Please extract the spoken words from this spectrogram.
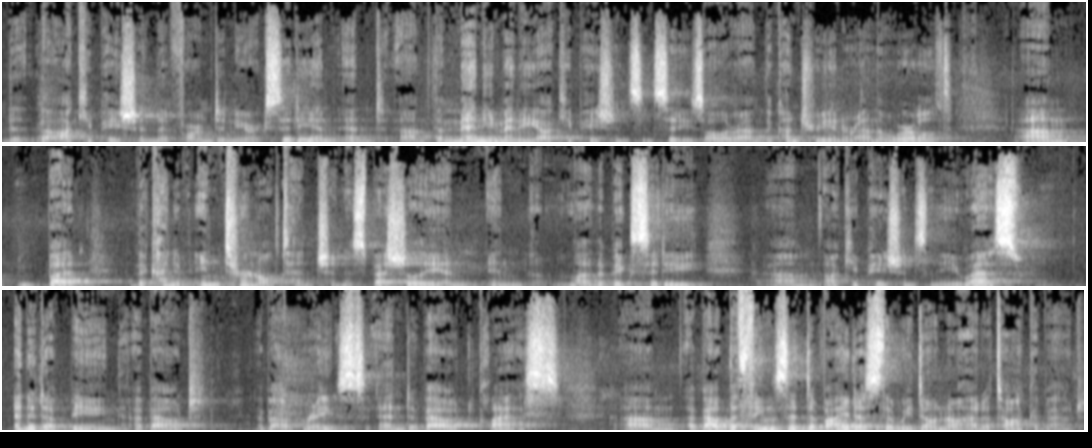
the, the, occupation that formed in New York City and and um, the many many occupations in cities all around the country and around the world. Um, but the kind of internal tension, especially in, in a lot of the big city um, occupations in the U.S., ended up being about about race and about class, um, about the things that divide us that we don't know how to talk about.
